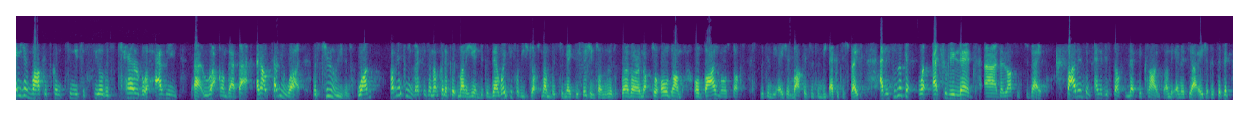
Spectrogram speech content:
Asian markets continue to feel this terrible, heavy uh, rock on their back. And I'll tell you why. There's two reasons. One, obviously investors are not going to put money in because they're waiting for these jobs numbers to make decisions on whether or not to hold on or buy more stocks within the Asian markets, within the equity space. And if you look at what actually led uh, the losses today, finance and energy stocks led declines on the MSCI Asia Pacific.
